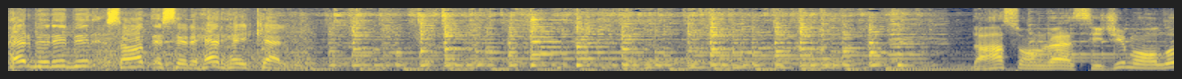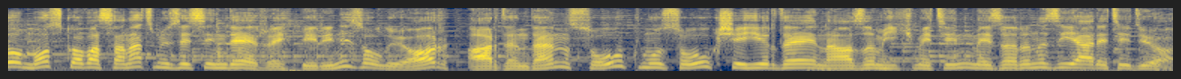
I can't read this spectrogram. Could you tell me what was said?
Her biri bir sanat eseri, her heykel. Daha sonra Sicimoğlu Moskova Sanat Müzesi'nde rehberiniz oluyor, ardından soğuk mu soğuk şehirde Nazım Hikmet'in mezarını ziyaret ediyor.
